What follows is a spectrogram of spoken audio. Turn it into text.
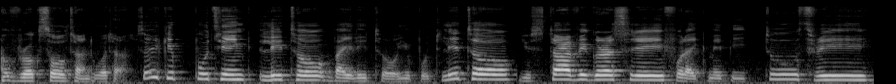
of rock salt and water. So you keep putting little by little. You put little, you stir vigorously for like maybe two, three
